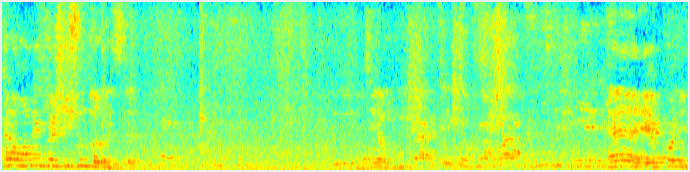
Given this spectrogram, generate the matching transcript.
হ্যাঁ অনেক বেশি সুন্দর হয়েছে। হ্যাঁ এখনই।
